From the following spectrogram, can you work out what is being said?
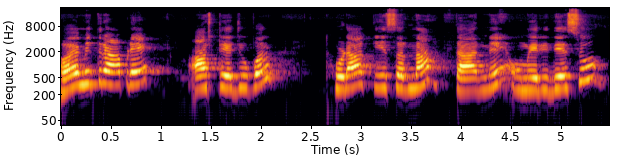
હવે મિત્ર આપણે આ સ્ટેજ ઉપર થોડા કેસરના તારને ઉમેરી દેશું.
